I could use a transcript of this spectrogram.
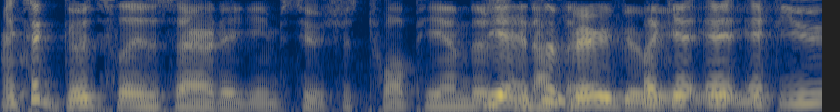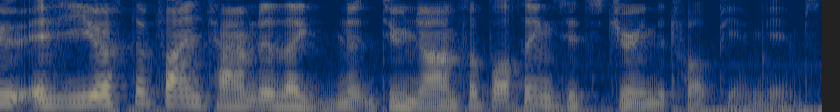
It's a good slate of Saturday games too. It's just 12 p.m. There's Yeah, it's a very good Like week. i- i- if you if you have to find time to like n- do non football things, it's during the 12 p.m. games.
